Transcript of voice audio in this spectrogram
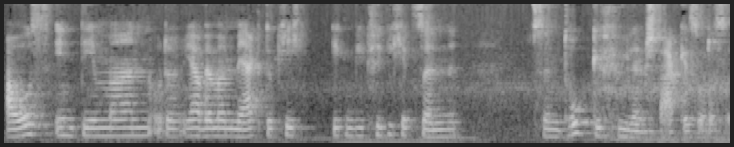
aus, indem man oder ja, wenn man merkt, okay, irgendwie kriege ich jetzt so eine so ein Druckgefühl, ein starkes, oder so,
